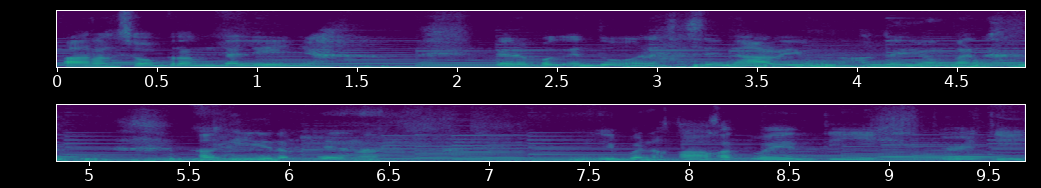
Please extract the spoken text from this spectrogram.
parang sobrang dali niya. Pero pag ando ka na sa senaryo, nakaganyan ka na. Ang hirap niya na. Yung iba nakaka 20, 30.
